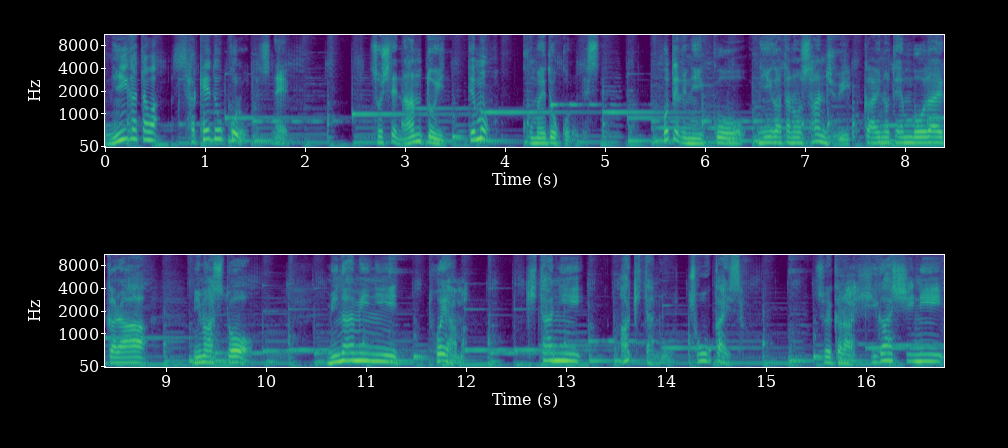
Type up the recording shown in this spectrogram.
新潟は酒どころですね。そして何と言っても米どころです。ホテル日光新潟の31階の展望台から見ますと南に富山北に秋田の鳥海山それから東に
